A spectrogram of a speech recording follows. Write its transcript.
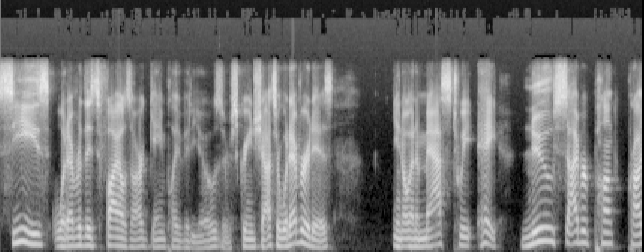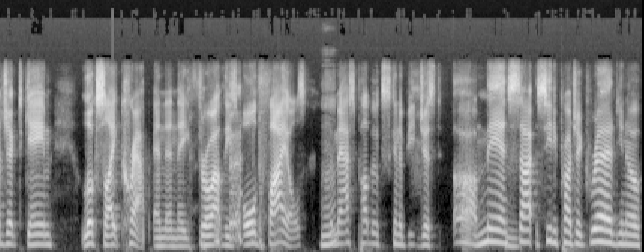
sees whatever these files are, gameplay videos or screenshots or whatever it is, you know, in a mass tweet, hey, new cyberpunk project game looks like crap and then they throw out these old files the Mhm. mass public's going to be just oh man C- cd projekt red you know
